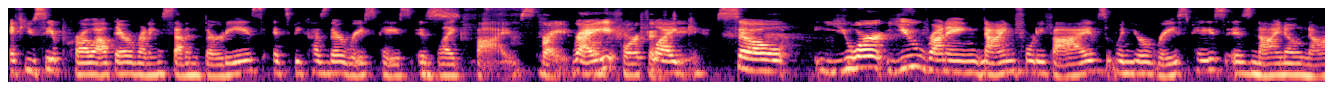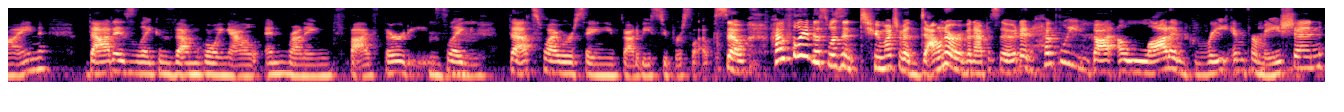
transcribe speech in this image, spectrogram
if you see a pro out there running 730s, it's because their race pace is like fives. Right. Right? Four fifty. Like so you're you running 945s when your race pace is 909 that is like them going out and running 530s like Mhm. that's why we're saying you've got to be super slow. So, hopefully, this wasn't too much of a downer of an episode, and hopefully, you got a lot of great information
